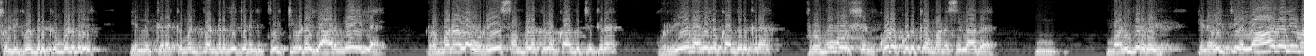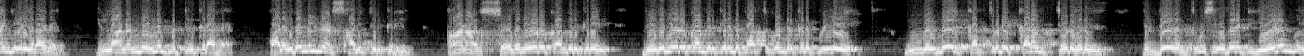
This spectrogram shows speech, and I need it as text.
சொல்லிக் கொண்டிருக்கும் பொழுது எனக்கு ரெக்கமெண்ட் பண்றதுக்கு எனக்கு தூக்கி விட யாருமே இல்லை. ரொம்ப நாளா ஒரே சம்பளத்துல உட்கார்ந்துட்டு இருக்கிறேன். ஒரே வேலையில உட்கார்ந்து இருக்கிறேன் ப்ரொமோஷன் கூட கொடுக்க மனசில்லாத மனிதர்கள் என்னை வைத்து எல்லா வேலையும் வாங்கி வருகிறார்கள். எல்லா நன்மைகளையும் பெற்றிருக்கிறார்கள். பல விதங்களில் நான் சாதித்திருக்கிறேன். ஆனால் சோதனையோடு உட்கார்ந்திருக்கிறேன் வேதனையோடு உட்கார்ந்திருக்கிறேன் என்று கொண்டிருக்கிற பிள்ளையே உங்கள் மேல் கர்த்தருடைய கரம் தொடுகிறது. என் தேவன் தூசி உதறிட்டு எழும்பு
